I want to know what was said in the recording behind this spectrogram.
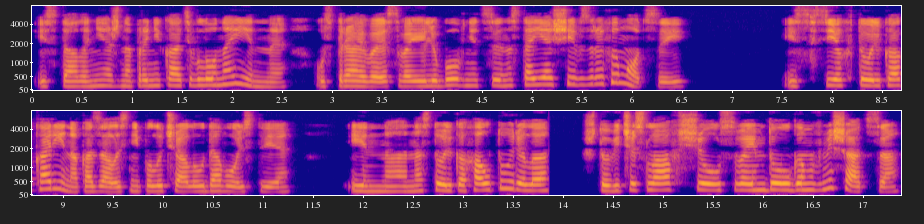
и стала нежно проникать в лоно Инны, устраивая своей любовнице настоящий взрыв эмоций. Из всех только Карина, казалось, не получала удовольствия. Инна настолько халтурила, что Вячеслав счел своим долгом вмешаться.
